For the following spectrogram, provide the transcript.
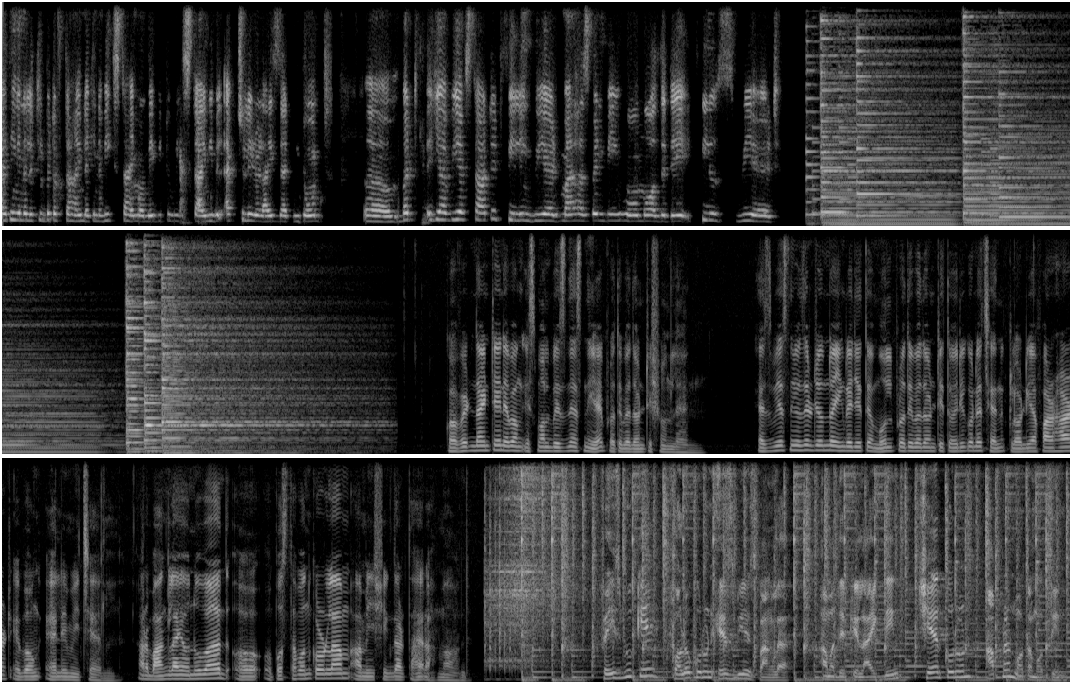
i think in a little bit of time like in a week's time or maybe two weeks time we will actually realize that we don't um, but yeah we have started feeling weird my husband being home all the day it feels weird COVID nineteen এবং small business নিয়ে প্রতিবেদনটি শুনলেন। SBS নিউজের জন্য ইংরেজিতে মূল প্রতিবেদনটি তৈরি করেছেন ক্লডিয়া ফারহার্ট এবং এলি মিচেল। আর বাংলায় অনুবাদ ও উপস্থাপন করলাম আমি শিকদার তাহের আহমদ। ফেসবুকে ফলো করুন এসবিএস বাংলা। আমাদেরকে লাইক দিন, শেয়ার করুন, আপনার মতামত দিন।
